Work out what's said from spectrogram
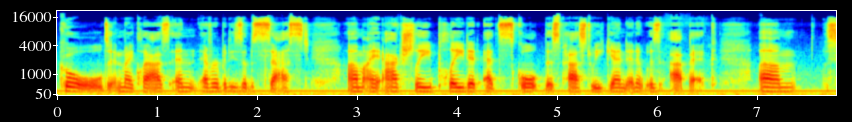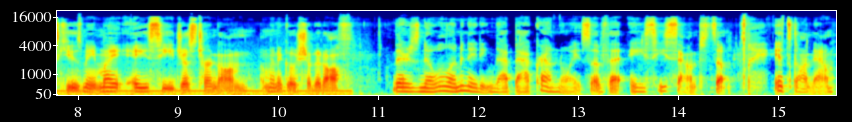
gold in my class, and everybody's obsessed. Um, I actually played it at SCOLT this past weekend, and it was epic. Um, excuse me, my AC just turned on. I'm to go shut it off. There's no eliminating that background noise of that AC sound. So it's gone now.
